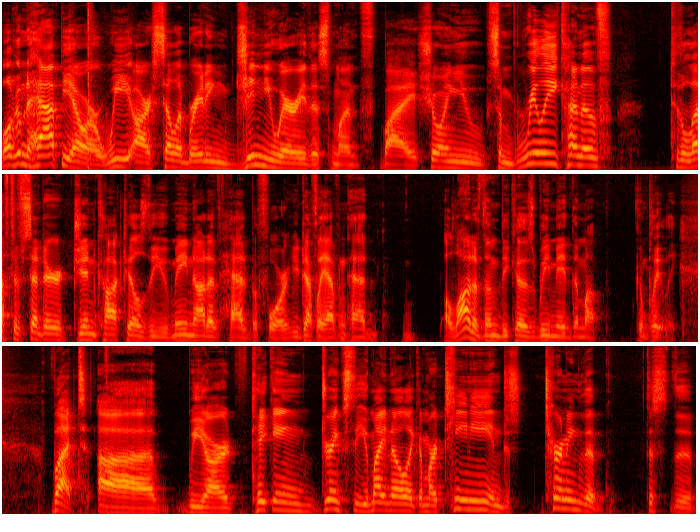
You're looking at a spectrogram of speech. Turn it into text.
Welcome to Happy Hour. We are celebrating January this month by showing you some really kind of to the left of center gin cocktails that you may not have had before. You definitely haven't had a lot of them because we made them up completely. But uh, we are taking drinks that you might know, like a martini, and just turning the just the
